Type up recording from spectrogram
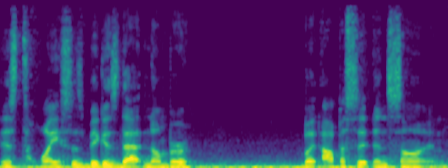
is twice as big as that number, but opposite in sign.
